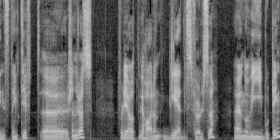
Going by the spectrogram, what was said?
instinktivt eh. Fordi at vi har en gledesfølelse eh, når vi gir bort ting.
